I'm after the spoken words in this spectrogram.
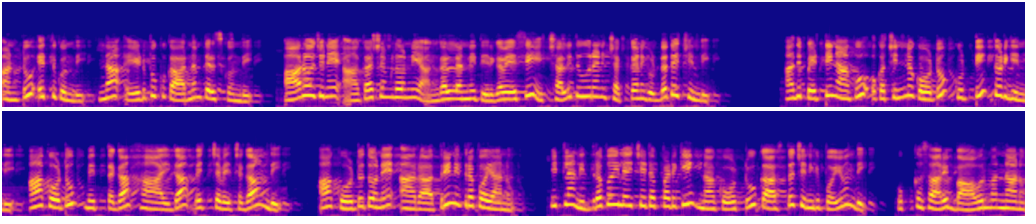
అంటూ ఎత్తుకుంది. నా ఏడుపుకు కారణం తెలుసుకుంది. ఆ రోజునే ఆకాశంలోని అంగళ్ళన్నీ తిరగవేసి చలి దూరని చక్కని గుడ్డ తెచ్చింది. అది పెట్టి నాకు ఒక చిన్న కోటు కుట్టి తొడిగింది. ఆ కోటు మెత్తగా హాయిగా వెచ్చవెచ్చగా ఉంది. ఆ కోటుతోనే ఆ రాత్రి నిద్రపోయాను. ఇట్లా నిద్రపోయి లేచేటప్పటికీ నా కోటు కాస్త చినిగిపోయి ఉంది. ఒక్కసారి బావురమన్నాను.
